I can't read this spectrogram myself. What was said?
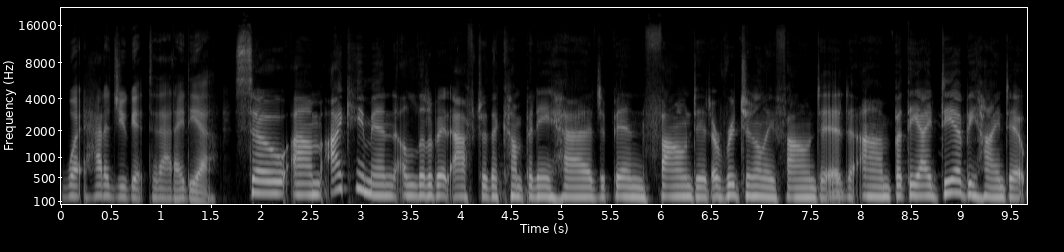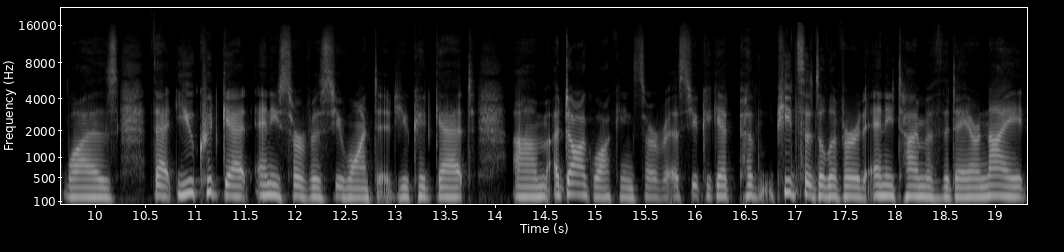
what how did you get to that idea? So um, i came in a little bit after the company had been founded originally founded um, but the idea behind it was that you could get any service you wanted. You could get um, a dog walking service. You could get p- pizza delivered any time of the day or night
